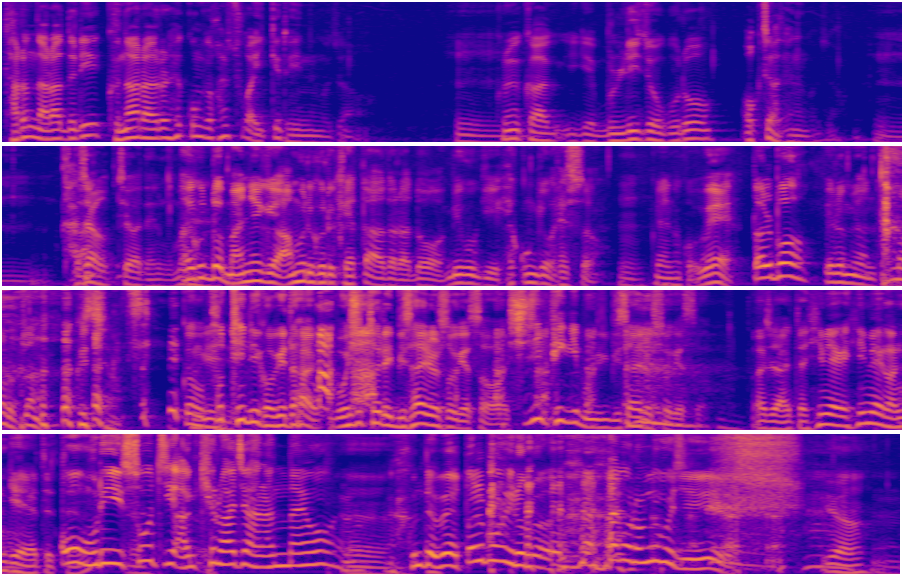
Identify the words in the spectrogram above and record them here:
다른 나라들이 그 나라를 핵 공격할 수가 있게 돼 있는 거죠. 음. 그러니까 이게 물리적으로 억제가 되는 거죠. 다자 억제가 되는구만. 아니 근데 만약에 아무리 그렇게 했다 하더라도 미국이 핵 공격을 했어. 그래놓고 왜 떨버 이러면 상관없잖아. 그렇죠. 그럼 푸틴이 거기다 워시턴에 미사일을 쏘겠어. 시진핑이 뭐 미사일을 쏘겠어. 맞아. 일단 힘의 힘의 관계 어쨌든. 어 우리 쏘지 않기로 하지 않았나요? 근데 왜 떨버 이러면 상관없는 거지. 이거. 그게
